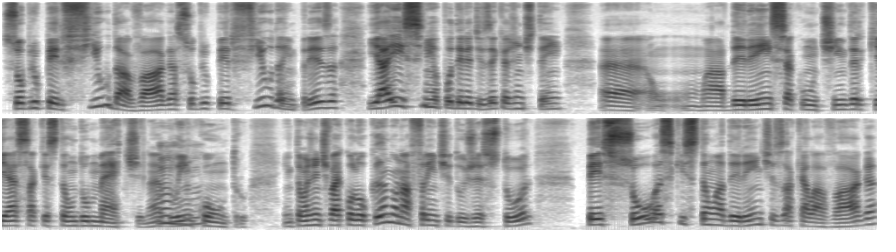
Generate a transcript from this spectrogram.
sobre o perfil da vaga, sobre o perfil da empresa, e aí sim eu poderia dizer que a gente tem é, uma aderência com o Tinder, que é essa questão do match, né? Uhum. Do encontro. Então a gente vai colocando na frente do gestor pessoas que estão aderentes àquela vaga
